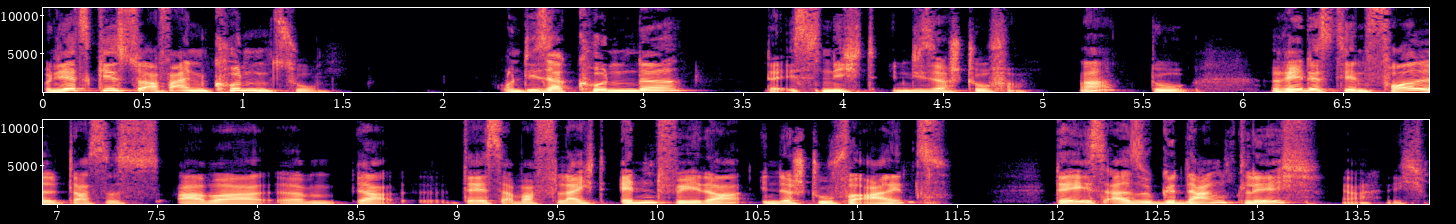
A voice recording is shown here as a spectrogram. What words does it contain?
Und jetzt gehst du auf einen Kunden zu. Und dieser Kunde, der ist nicht in dieser Stufe. Du redest den voll, das ist aber, ähm, ja, der ist aber vielleicht entweder in der Stufe 1, der ist also gedanklich, ja, ich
